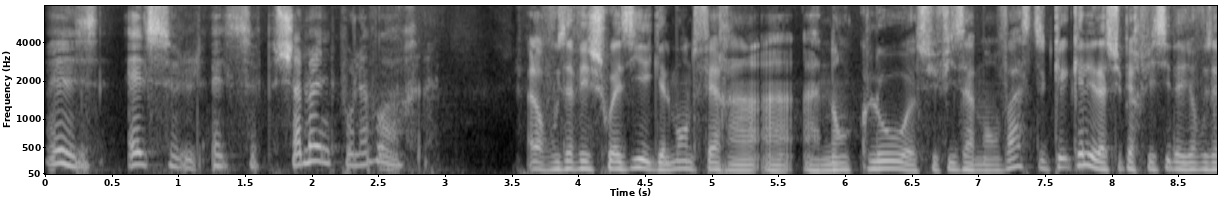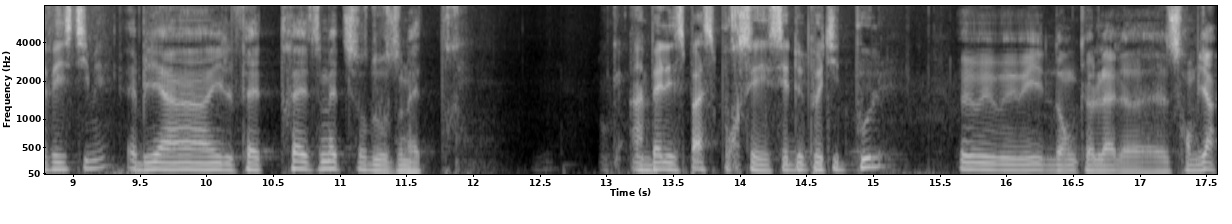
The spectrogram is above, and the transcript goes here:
Elles, se, elles se chamagnent pour l'avoir. Alors vous avez choisi également de faire un, un, enclos suffisamment vaste. quelle est la superficie d'ailleurs, vous avez estimé Eh bien, il fait 13 mètres sur 12 mètres un bel espace pour ces, deux petites poules. Oui, oui, oui, oui. Donc là, elles sont bien.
